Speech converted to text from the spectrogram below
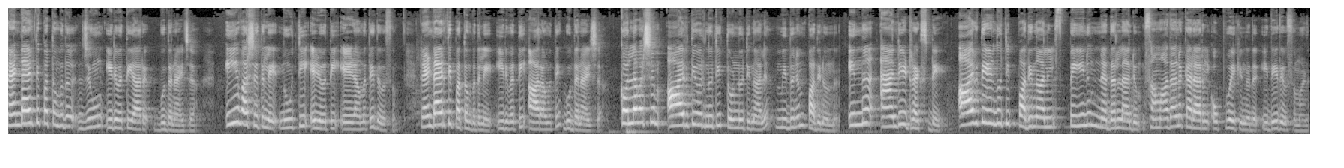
രണ്ടായിരത്തി പത്തൊമ്പത് ജൂൺ ഇരുപത്തിയാറ് ബുധനാഴ്ച. ഈ വർഷത്തിലെ നൂറ്റി എഴുപത്തി ഏഴാമത്തെ ദിവസം. രണ്ടായിരത്തി പത്തൊമ്പതിലെ ഇരുപത്തി ആറാമത്തെ ബുധനാഴ്ച. കൊല്ലവർഷം ആയിരത്തി ഒരുന്നൂറ്റി തൊണ്ണൂറ്റിനാല് മിഥുനം പതിനൊന്ന്. ഇന്ന് ആന്റി ഡ്രഗ്സ് ഡേ. ആയിരത്തി എഴുന്നൂറ്റി പതിനാലിൽ സ്പെയിനും നെതർലാൻഡും സമാധാന കരാറിൽ ഒപ്പുവയ്ക്കുന്നത് ഇതേ ദിവസമാണ്.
